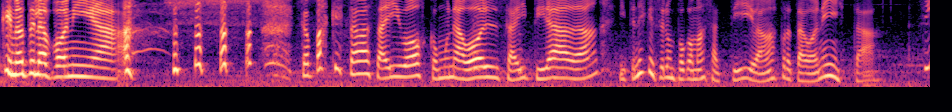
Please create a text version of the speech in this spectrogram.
que no te la ponía? Capaz que estabas ahí vos como una bolsa ahí tirada y tenés que ser un poco más activa, más protagonista. Sí,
